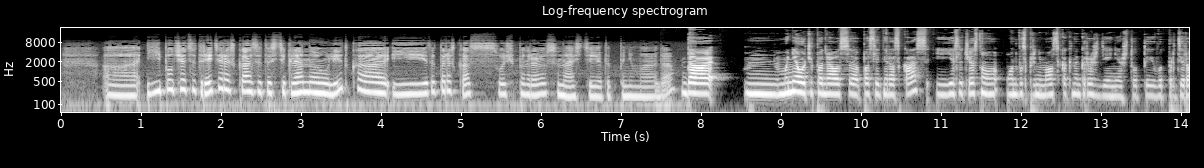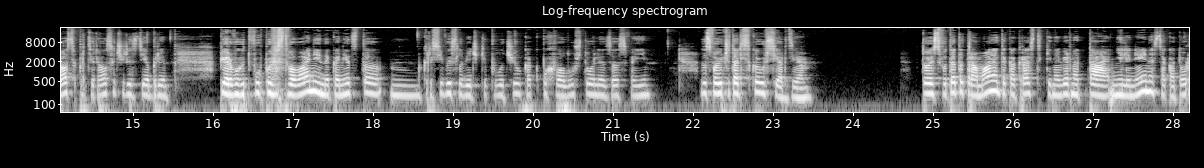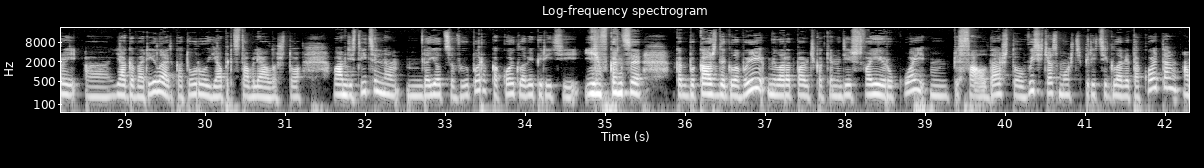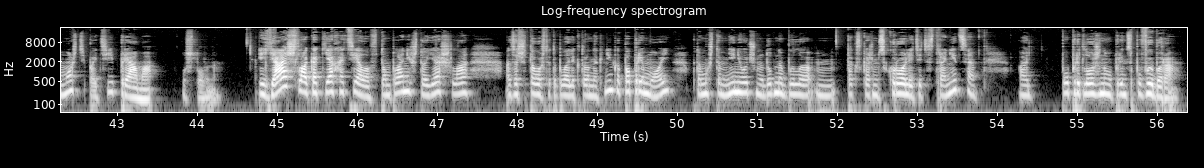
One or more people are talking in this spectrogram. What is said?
А, и получается, третий рассказ это стеклянная улитка, и этот рассказ очень понравился Насте, я так понимаю, да? Да, мне очень понравился последний рассказ, и, если честно, он воспринимался как награждение, что ты вот продирался, продирался через дебри первых двух повествований, и, наконец-то, красивые словечки получил, как похвалу, что ли, за, свои, за свое читательское усердие. То есть вот этот роман это как раз-таки, наверное, та нелинейность, о которой э, я говорила, от которую я представляла, что вам действительно дается выбор, к какой главе перейти. И в конце как бы каждой главы Милорад Павлович, как я надеюсь, своей рукой писал, да, что вы сейчас можете перейти к главе такой-то, а можете пойти прямо, условно. И я шла, как я хотела, в том плане, что я шла за счет того, что это была электронная книга, по прямой, потому что мне не очень удобно было, так скажем, скроллить эти страницы, а, по предложенному принципу выбора.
